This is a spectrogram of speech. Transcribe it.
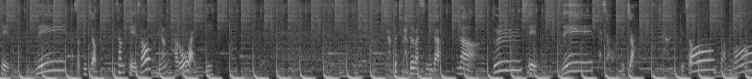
셋, 넷, 다섯. 됐죠? 이 상태에서 그냥 바로 와인딩. 자, 끝이 다 들어갔습니다. 하나, 둘, 셋, 넷, 다섯. 됐죠? 자, 이렇게 해서 또 한번.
